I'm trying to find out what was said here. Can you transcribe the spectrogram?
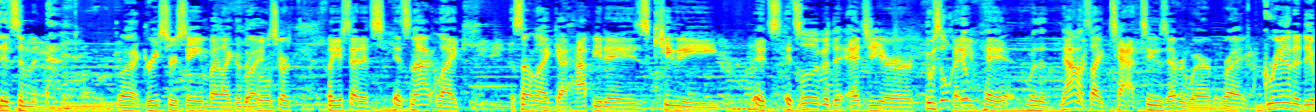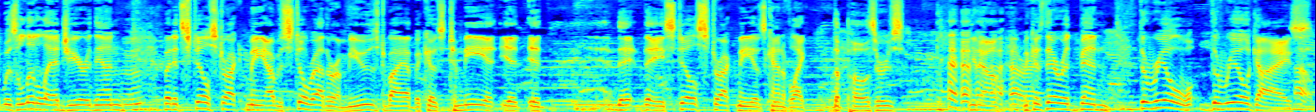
it's an like a greaser scene, but like the Right. pool skirt. Like you said, it's it's not like it's not like a Happy Days cutie. It's it's a little bit the edgier. It was a- it- Pa- with it now. It's like tattoos everywhere. Right. granted it was a little edgier then Mm-hmm. but it still struck me i was still rather amused by it because to me it it, it they, they still struck me as kind of like the posers you know because there had been the real the real guys Oh.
